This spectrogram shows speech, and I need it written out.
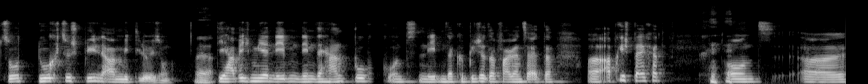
so durchzuspielen, aber mit Lösung. Ja. Die habe ich mir neben, neben dem Handbuch und neben der und so weiter äh, abgespeichert und äh,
